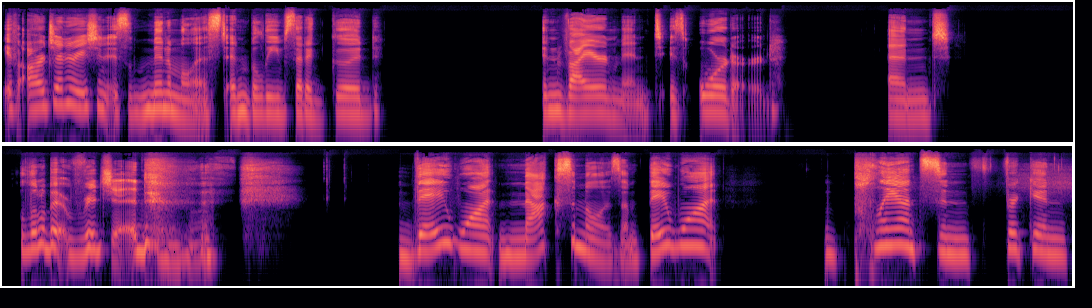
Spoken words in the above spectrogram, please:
If our generation is minimalist and believes that a good environment is ordered and a little bit rigid, Mhm. they want maximalism. They want plants and freaking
